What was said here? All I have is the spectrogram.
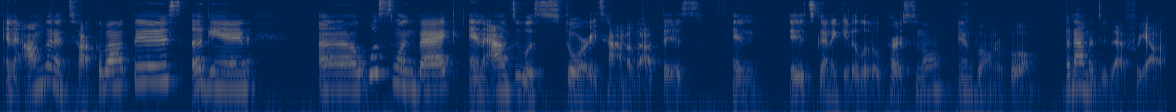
And I'm going to talk about this again. Uh, we'll swing back and I'll do a story time about this. And it's going to get a little personal and vulnerable, but I'm going to do that for y'all.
